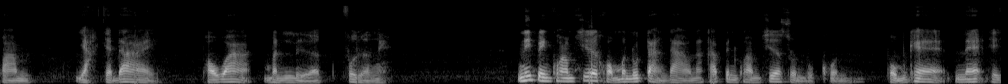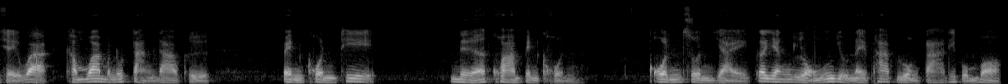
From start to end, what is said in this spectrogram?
ความอยากจะได้ เพราะว่ามันเหลือเฟือไงนี่เป็นความเชื่อของมนุษย์ต่างดาวนะครับ เป็นความเชื่อส่วนบุคคล ผมแค่แนะเฉยๆว่าคำว่ามนุษย์ต่างดาวคือ เป็นคนที่เหนือความเป็นคน คนส่วนใหญ่ก็ยังหลงอยู่ในภาพลวงตาที่ผมบอก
